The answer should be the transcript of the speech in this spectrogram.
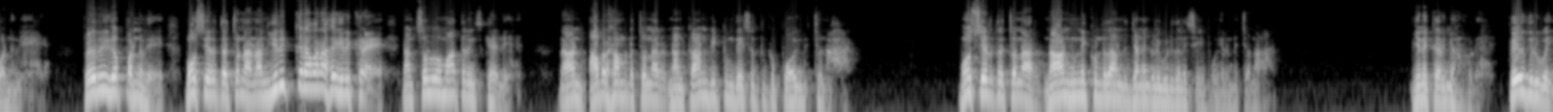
பண்ணுவேன் பெருக பண்ணுவேன். மோசியத்தை சொன்னால் நான் இருக்கிறவராக இருக்கிறேன். நான் சொல்லுவ மாத்திரம் கேளு. நான் ஆபிரகாம்கிட்ட சொன்னார் நான் காண்பிக்கும் தேசத்துக்கு போயின்னு சொன்னார். மோசி இடத்துல சொன்னார் நான் உன்னை கொண்டு தான் இந்த ஜனங்களை விடுதலை செய்ய போகிறேன் சொன்னார். எனக்கு அருமையானவர்களே பேதுருவை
